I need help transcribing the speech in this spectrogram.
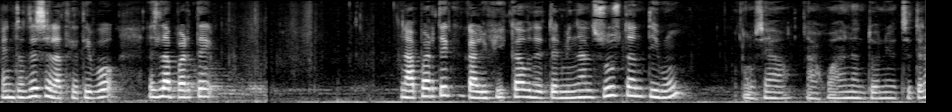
Entonces el adjetivo es la parte la parte que califica o determina el sustantivo, o sea, a Juan, Antonio, etc.,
